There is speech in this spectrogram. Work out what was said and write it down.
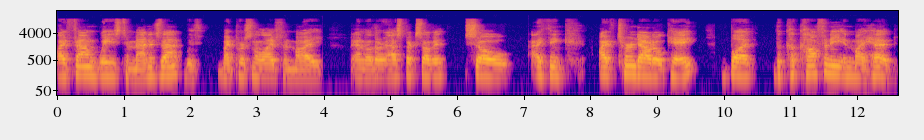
I found ways to manage that with my personal life and my, and other aspects of it. So I think I've turned out okay, but the cacophony in my head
